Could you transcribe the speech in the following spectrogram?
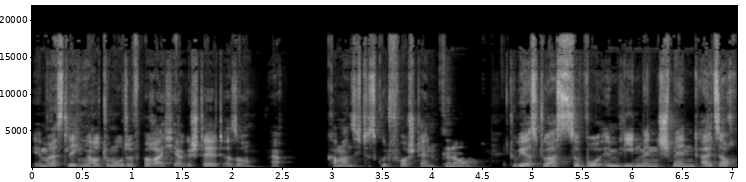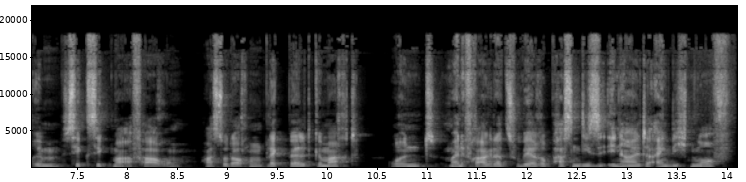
im restlichen Automotive-Bereich hergestellt. Also ja, kann man sich das gut vorstellen. Genau. Tobias, du hast sowohl im Lean-Management als auch im Six Sigma Erfahrung. Hast du da auch ein Black Belt gemacht? Und meine Frage dazu wäre, passen diese Inhalte eigentlich nur auf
